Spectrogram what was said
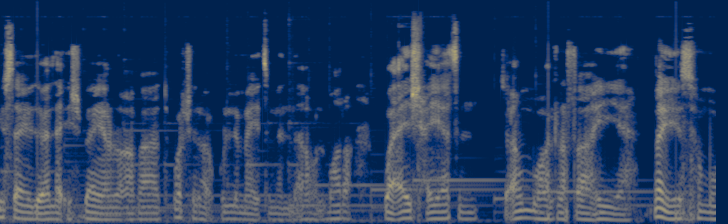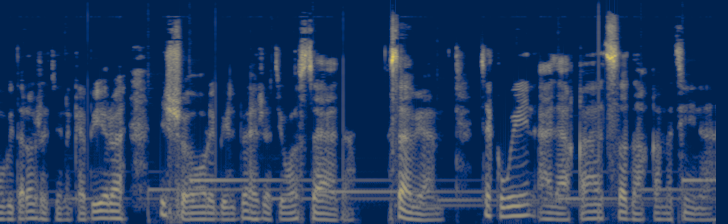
يساعد على إشباع الرغبات وشراء كل ما يتمناه المرء وعيش حياة تعمها الرفاهية ما يسهم بدرجة كبيرة للشعور بالبهجة والسعادة. سابعا تكوين علاقات صداقة متينة.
